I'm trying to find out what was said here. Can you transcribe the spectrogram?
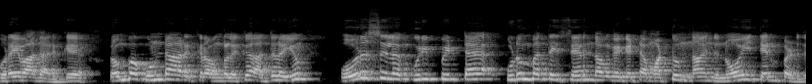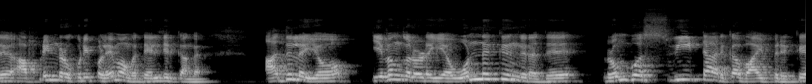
குறைவா தான் இருக்கு. ரொம்ப குண்டா இருக்கிறவங்களுக்கு அதுலயும் ஒரு சில குறிப்பிட்ட குடும்பத்தை சேர்ந்தவங்க கிட்ட மட்டும்தான் இந்த நோய் தென்படுது அப்படின்ற குறிப்புலையும் அவங்க எழுதியிருக்காங்க. அதுலயும் இவங்களுடைய ஒண்ணுக்குங்கிறது ரொம்ப ஸ்வீட்டா இருக்க வாய்ப்பு இருக்கு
